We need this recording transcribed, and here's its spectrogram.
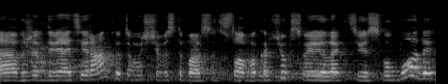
е, вже в 9 ранку, тому що виступав Святослав Вакарчук своєю лекцією свободи.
